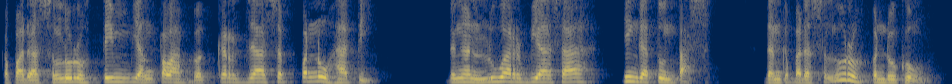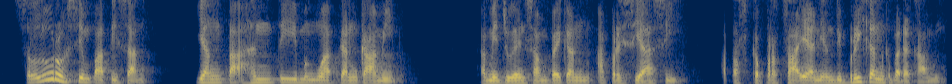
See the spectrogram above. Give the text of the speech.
Kepada seluruh tim yang telah bekerja sepenuh hati. Dengan luar biasa hingga tuntas. Dan kepada seluruh pendukung, seluruh simpatisan yang tak henti menguatkan kami. Kami juga ingin sampaikan apresiasi atas kepercayaan yang diberikan kepada kami.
